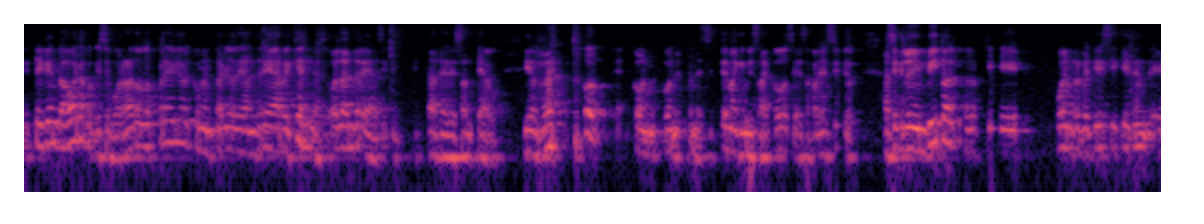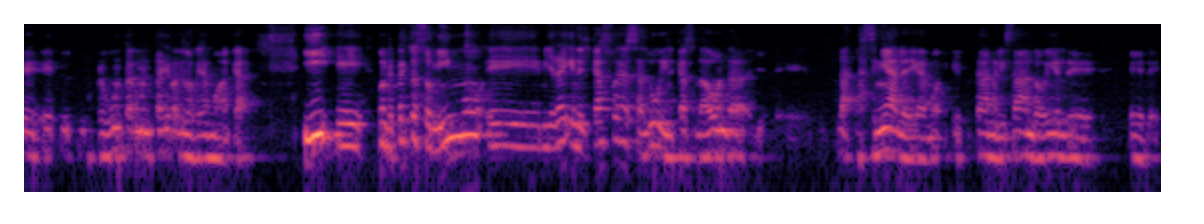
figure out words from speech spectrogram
estoy viendo ahora porque se borraron los previos el comentario de Andrea Riquelme. Hola Andrea, así que está desde Santiago. Y el resto, con, con, el sistema que me sacó, se desapareció. Así que los invito a, los que pueden repetir si quieren eh, eh, preguntas, comentarios para que los veamos acá. Y eh, con respecto a eso mismo, eh, en el caso de la salud, en el caso de la onda, eh, las señales, digamos, que está analizando, bien de, de,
